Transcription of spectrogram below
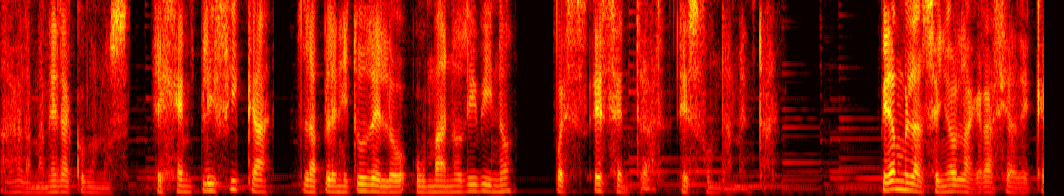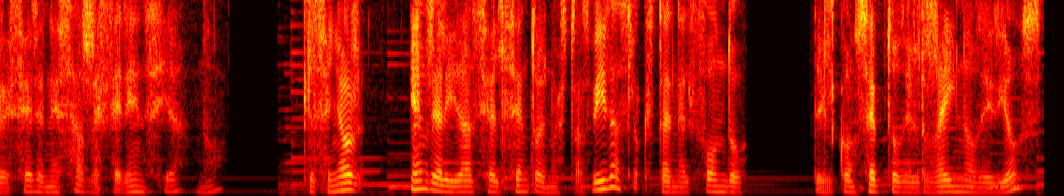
a la manera como nos ejemplifica la plenitud de lo humano divino, pues es central, es fundamental. Pidámosle al Señor la gracia de crecer en esa referencia, ¿no? Que el Señor en realidad sea el centro de nuestras vidas, lo que está en el fondo del concepto del reino de Dios,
